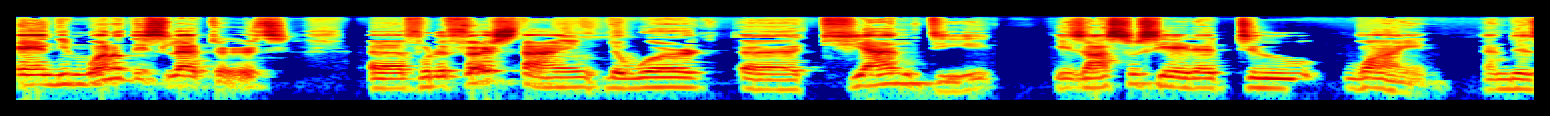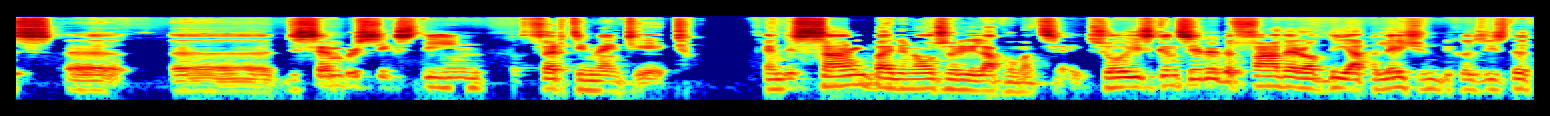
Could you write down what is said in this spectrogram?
And in one of these letters, uh, for the first time, the word uh, Chianti is associated to wine. And this uh, uh, December 16, 1398 and is signed by the notary Lapo Mazzei. So he's considered the father of the appellation because he's the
